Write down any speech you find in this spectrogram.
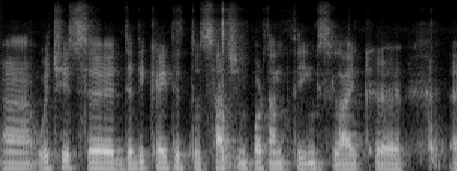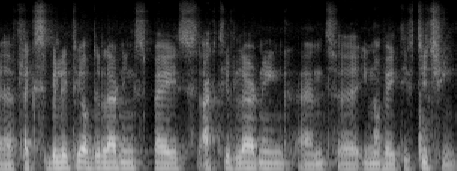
uh, which is uh, dedicated to such important things like uh, flexibility of the learning space, active learning, and innovative teaching.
